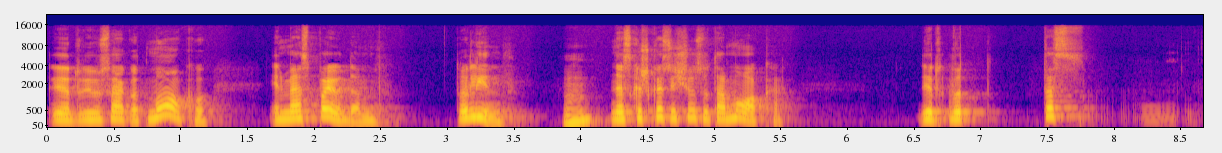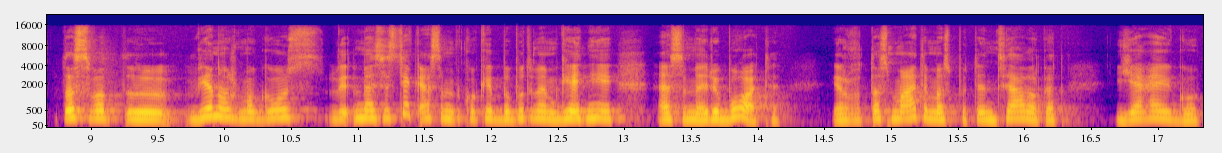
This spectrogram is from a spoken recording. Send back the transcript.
ir jūs sakot, moku, ir mes pajudam tolyn, mhm. nes kažkas iš jūsų tą moka. Ir vat, tas, tas vat, vieno žmogaus, mes vis tiek esame, kokie bebūtumėm genijai, esame riboti. Ir vat, tas matymas potencialo, kad jeigu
